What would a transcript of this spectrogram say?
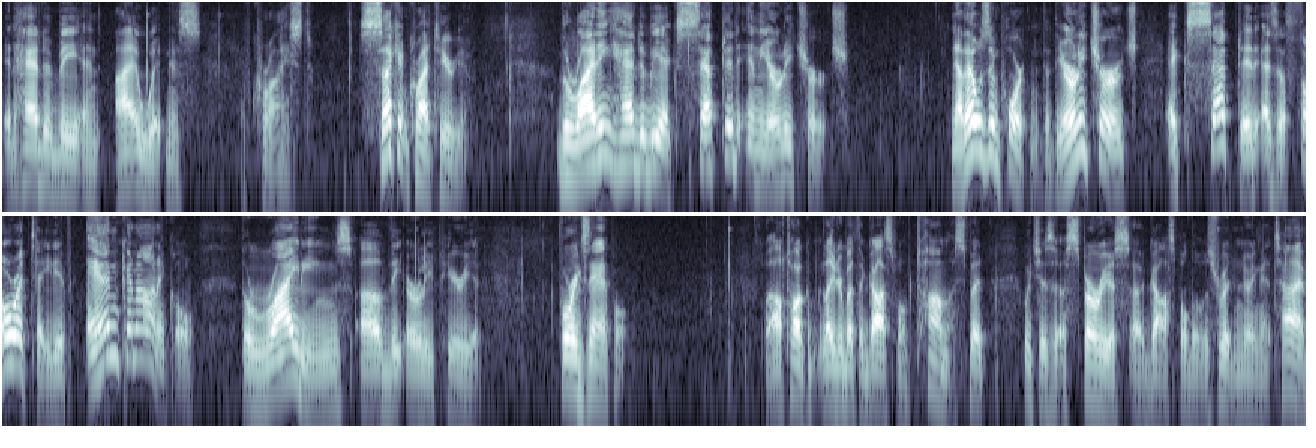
it had to be an eyewitness of Christ. Second criteria the writing had to be accepted in the early church. Now, that was important that the early church accepted as authoritative and canonical the writings of the early period. For example, well, I'll talk later about the Gospel of Thomas, but which is a spurious uh, gospel that was written during that time.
